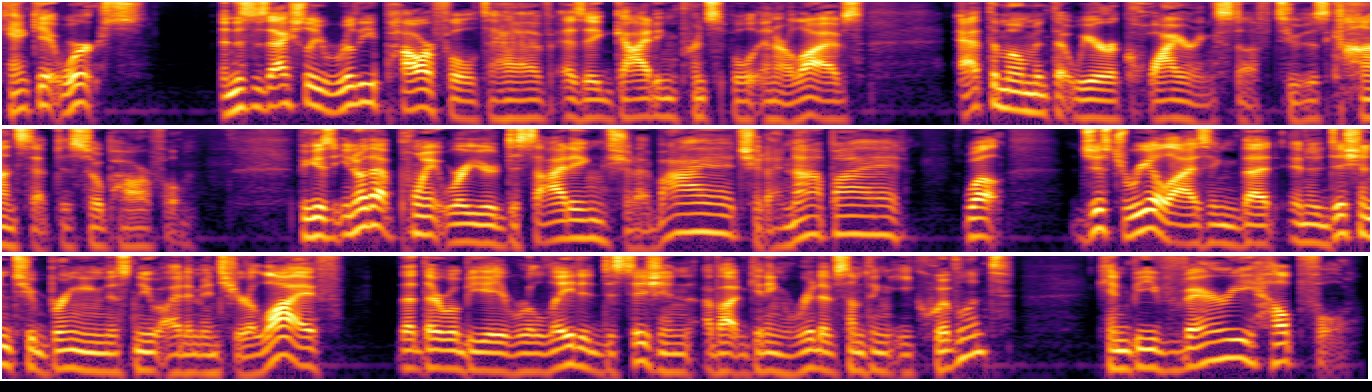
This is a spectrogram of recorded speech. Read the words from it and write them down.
can't get worse. And this is actually really powerful to have as a guiding principle in our lives at the moment that we are acquiring stuff too. This concept is so powerful. Because you know that point where you're deciding, should I buy it? Should I not buy it? Well, just realizing that in addition to bringing this new item into your life, that there will be a related decision about getting rid of something equivalent can be very helpful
